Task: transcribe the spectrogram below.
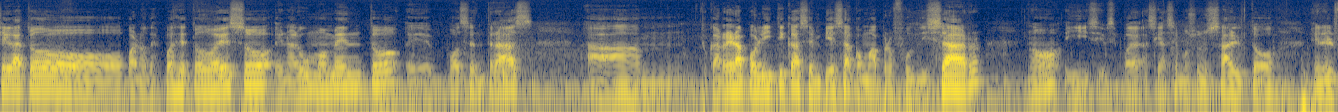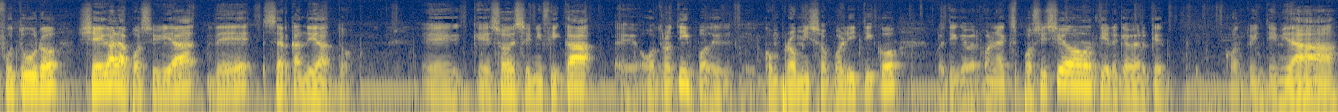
llega todo, bueno, después de todo eso, en algún momento vos entrás tu carrera política se empieza como a profundizar, ¿no? Y si, hacemos un salto en el futuro, llega la posibilidad de ser candidato. Eh, que eso significa eh, otro tipo de compromiso político, que tiene que ver con la exposición, tiene que ver que con tu intimidad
